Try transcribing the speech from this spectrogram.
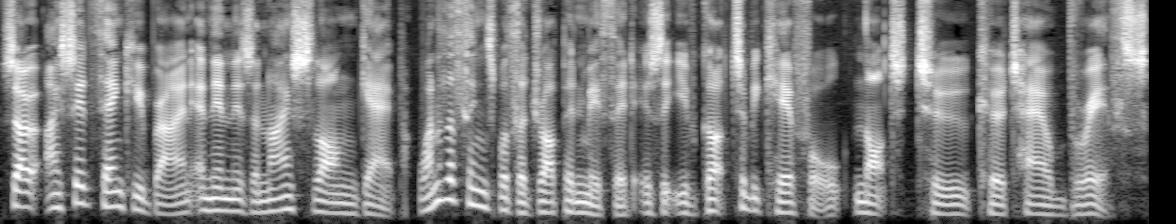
So I said thank you, Brian, and then there's a nice long gap. One of the things with the drop in method is that you've got to be careful not to curtail breaths.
